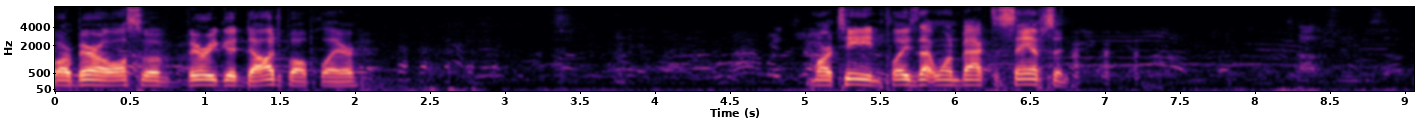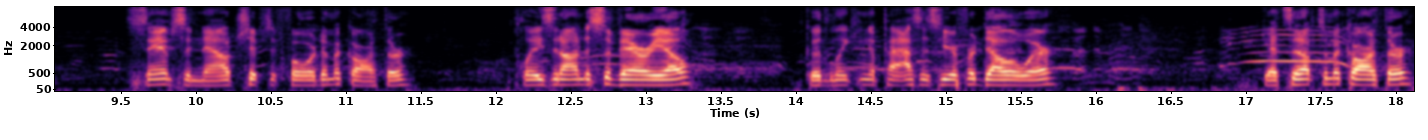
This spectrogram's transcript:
Barbero also a very good dodgeball player. Martine plays that one back to Sampson. Sampson now chips it forward to MacArthur. Plays it on to Severio. Good linking of passes here for Delaware. Gets it up to MacArthur.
